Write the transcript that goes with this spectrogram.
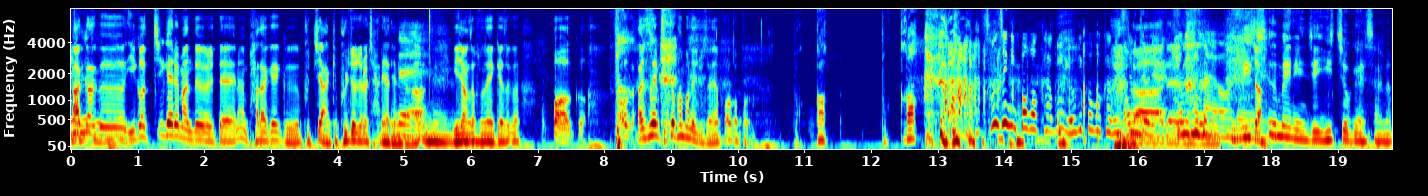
아까 그, 이것 찌개를 만들 때는 바닥에 그 붙지 않게 불 조절을 잘해야 된다. 네. 이장섭 선생님께서 그, 뻐거. 뻐거. 아니, 선생님 직접 한번 해주세요. 뻐거, 뻐거. 꺽, 꺽. 선생님 뻐걱하고 여기 뻐걱하고 너무 아. 네. 너무 달라요. 네. 이 처음에는 이제 이쪽에서는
